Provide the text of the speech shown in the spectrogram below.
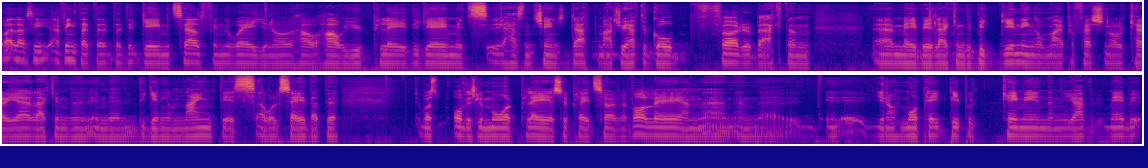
Well, I think I think that the, the, the, game itself, in the way you know how, how you play the game, it's it hasn't changed that much. You have to go further back than uh, maybe like in the beginning of my professional career, like in the in the beginning of 90s. I would say that the it was obviously more players who played serve and volley, and and, and uh, you know more play, people came in, and you have maybe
